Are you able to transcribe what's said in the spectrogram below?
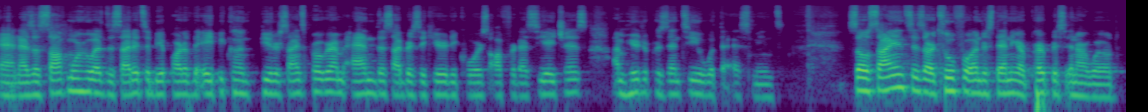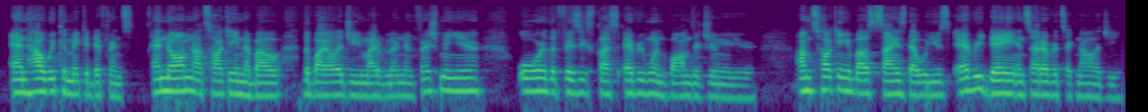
and as a sophomore who has decided to be a part of the AP Computer Science program and the cybersecurity course offered at CHS, I'm here to present to you what the S means. So science is our tool for understanding our purpose in our world and how we can make a difference. And no, I'm not talking about the biology you might have learned in freshman year or the physics class everyone bombed their junior year. I'm talking about science that we use every day inside of our technology.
